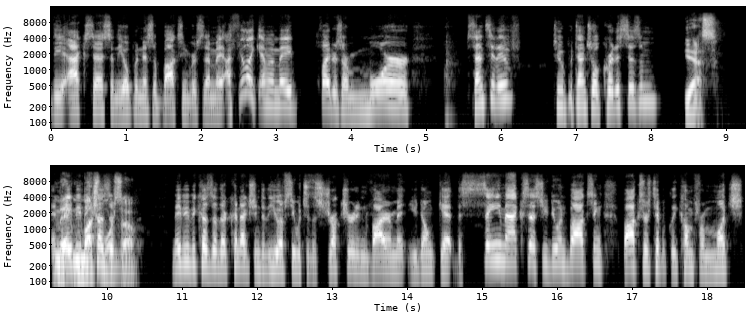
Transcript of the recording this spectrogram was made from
the access and the openness of boxing versus MMA, I feel like MMA fighters are more sensitive to potential criticism. Yes. And maybe much more of, so. Maybe because of their connection to the UFC, which is a structured environment, you don't get the same access you do in boxing. Boxers typically come from much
